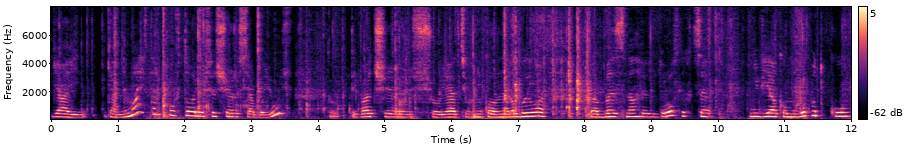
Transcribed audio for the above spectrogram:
я, і- я не майстер, повторюся ще раз, я боюсь. Ти бачиш, що я цього ніколи не робила. Та без нагляду дорослих це ні в якому випадку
